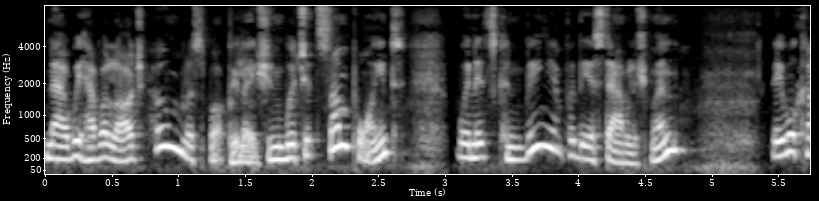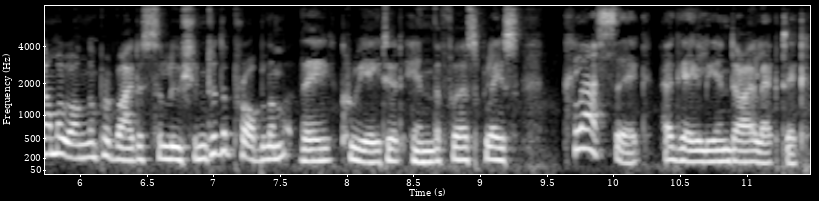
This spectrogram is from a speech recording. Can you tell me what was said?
now we have a large homeless population, which at some point, when it's convenient for the establishment, they will come along and provide a solution to the problem they created in the first place. Classic Hegelian dialectic.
